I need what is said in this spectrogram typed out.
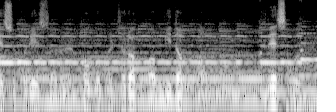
예수 그리스도를 복음을 들었고 믿었고 그래서 오늘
